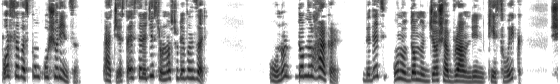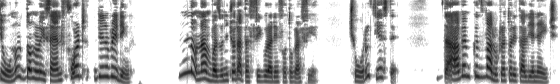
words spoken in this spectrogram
Pot să vă spun cu ușurință. Acesta este registrul nostru de vânzări. Unul, domnul Harker. Vedeți? Unul, domnul Joshua Brown din Keswick și unul domnului Sandford din Reading. Nu, n-am văzut niciodată figura din fotografie. Ce urât este! Da, avem câțiva lucrători italieni aici.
